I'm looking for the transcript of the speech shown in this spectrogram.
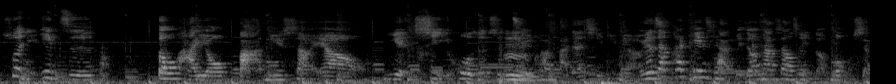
所以你一直都还有把你想要演戏或者是剧团摆在心里面，嗯、因为这样看听起来比较那像是你的梦想。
